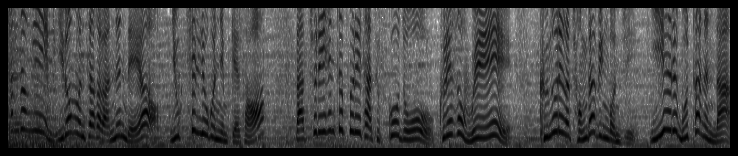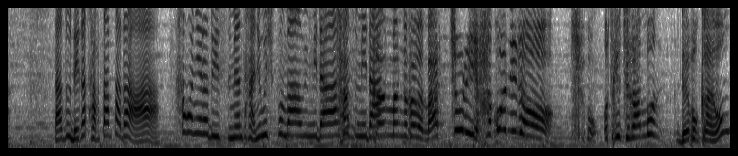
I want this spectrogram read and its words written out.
탐정님 이런 문자가 왔는데요. 6765님께서 맞추리 힌트풀이 다 듣고도 그래서 왜 그 노래가 정답인 건지 이해를 못하는 나. 나도 내가 답답하다. 학원이라도 있으면 다니고 싶은 마음입니다. 하셨습니다. 잠깐만 잠깐만 맞추리 학원이라. 어, 어떻게 제가 한번 내볼까요?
